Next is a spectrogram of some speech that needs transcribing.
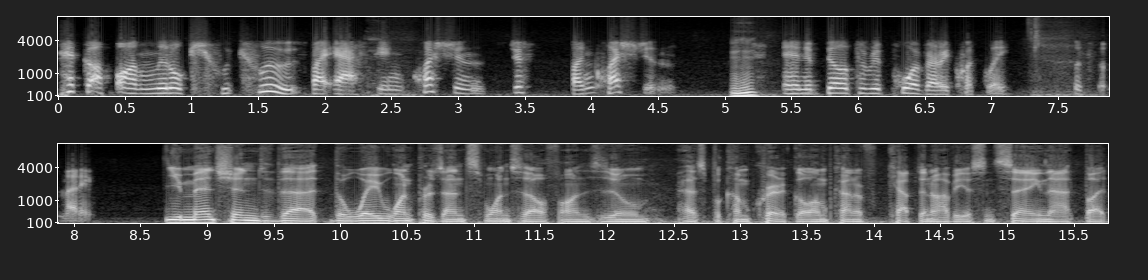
pick up on little clues by asking questions, just fun questions, Mhm. and it builds a rapport very quickly with somebody. You mentioned that the way one presents oneself on Zoom has become critical. I'm kind of Captain Obvious in saying that, but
